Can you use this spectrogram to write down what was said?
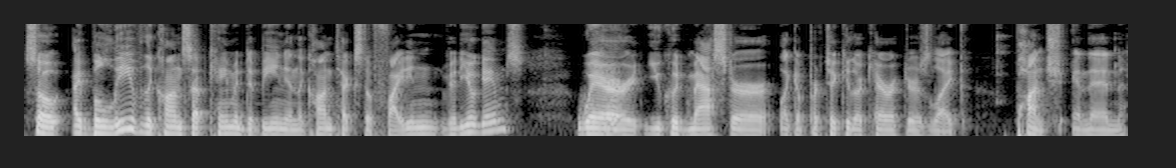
So I believe the concept came into being in the context of fighting video games, where you could master like a particular character's like punch and then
